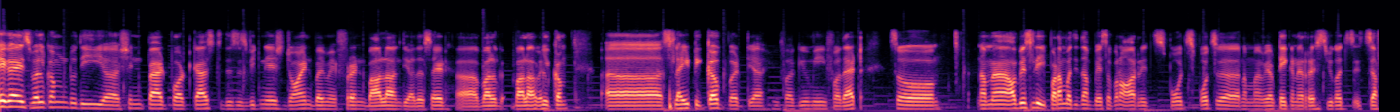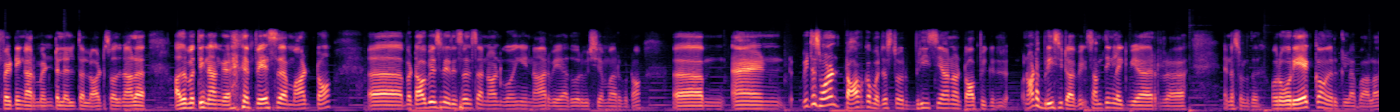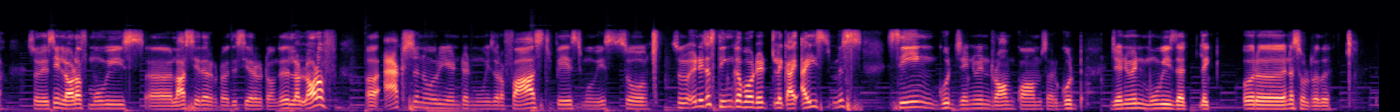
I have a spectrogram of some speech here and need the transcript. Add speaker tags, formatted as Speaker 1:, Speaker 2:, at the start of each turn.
Speaker 1: Hey guys, welcome to the uh, Shinpad podcast. This is Vignesh, joined by my friend Bala on the other side. Uh, Bala, welcome. Uh, slight hiccup, but yeah, you forgive me for so நம்ம obviously படம் பற்றி தான் பேச போகிறோம் or it's sports sports நம்ம have taken a rest because it's affecting our mental health lot so அதனால அதை பற்றி நாங்கள் பேச மாட்டோம் but obviously results are not going in our way அது ஒரு விஷயமா இருக்கட்டும் and we just want talk about just ஒரு ப்ரீசியான topic not a breezy topic something like we are என்ன சொல்றது ஒரு ஒரு ஏக்கம் இருக்குல்ல Bala so seen lot of movies last இயராக இருக்கட்டும் திஸ் இயர் இருக்கட்டும் வந்து lot of action oriented movies or fast paced movies so so when you just think about it like i i miss seeing good genuine rom-coms or good genuine movies that like ஒரு என்ன சொல்றது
